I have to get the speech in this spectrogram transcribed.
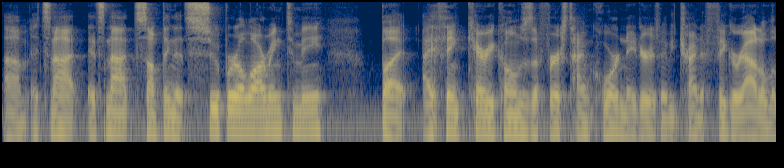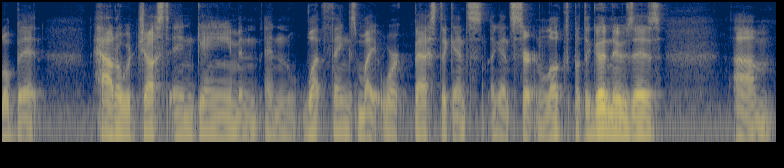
Um, it's not it's not something that's super alarming to me, but I think Kerry Coombs as a first time coordinator is maybe trying to figure out a little bit how to adjust in game and, and what things might work best against against certain looks. But the good news is, um,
